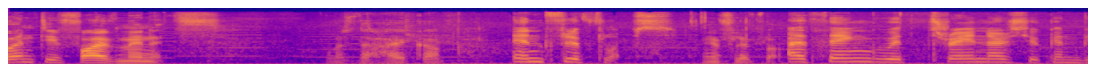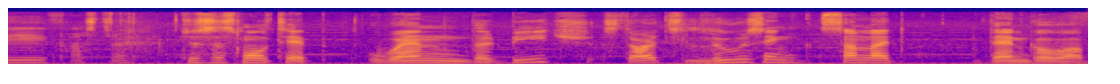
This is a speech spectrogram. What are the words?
Twenty-five minutes was the hike up in flip-flops in flip-flops. i think with trainers you can be faster Just a small tip: when the beach starts losing sunlight, then go up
